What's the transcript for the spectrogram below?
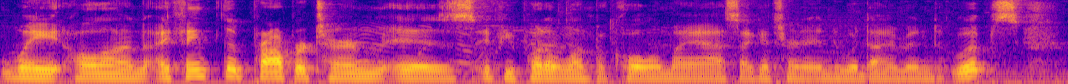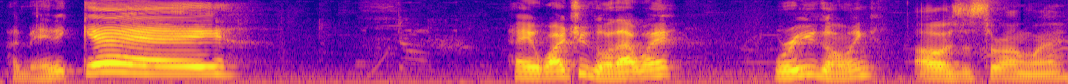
Wait, hold on. I think the proper term is if you put a lump of coal in my ass, I could turn it into a diamond. Whoops. I made it gay! Hey, why'd you go that way? Where are you going? Oh, is this the wrong way?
